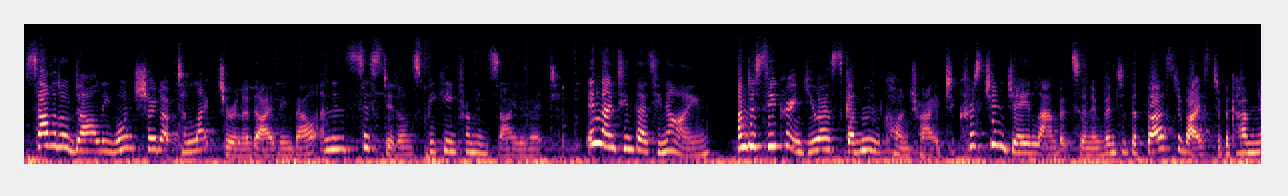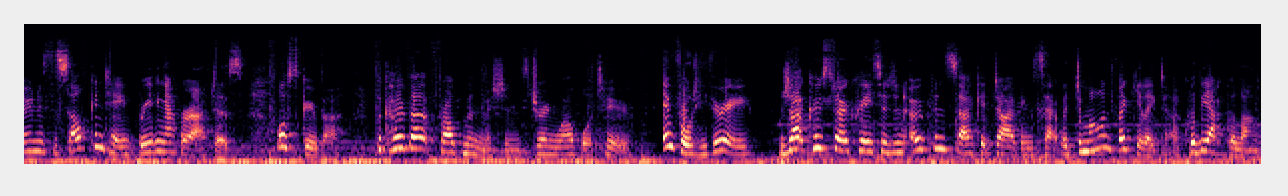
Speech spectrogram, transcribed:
Salvador Dali once showed up to lecture in a diving bell and insisted on speaking from inside of it. In 1939, under secret US government contract, Christian J. Lambertsen invented the first device to become known as the self contained breathing apparatus, or SCUBA, for covert frogman missions during World War II. In 43, Jacques Cousteau created an open circuit diving set with demand regulator called the Aqualung,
